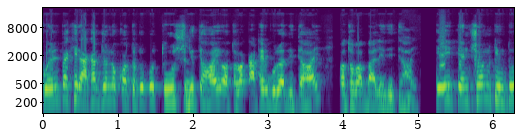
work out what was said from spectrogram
কোয়েল পাখি রাখার জন্য কতটুকু তুষ দিতে হয় অথবা কাঠের গুঁড়া দিতে হয় অথবা বালি দিতে হয়? এই টেনশন কিন্তু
